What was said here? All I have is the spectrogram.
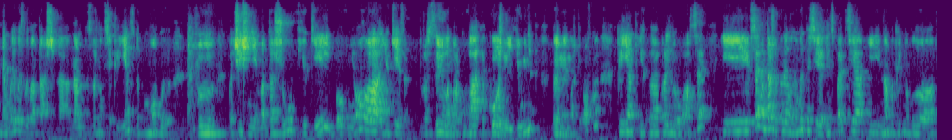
не ми везли вантаж. А нам звернувся клієнт з допомогою в очищенні вантажу в UK, бо в нього UK просила маркувати кожний юніт певною маркировкою. Клієнт е, проігнорував це. І все вантаж зупинили на митниці, інспекція, і нам потрібно було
